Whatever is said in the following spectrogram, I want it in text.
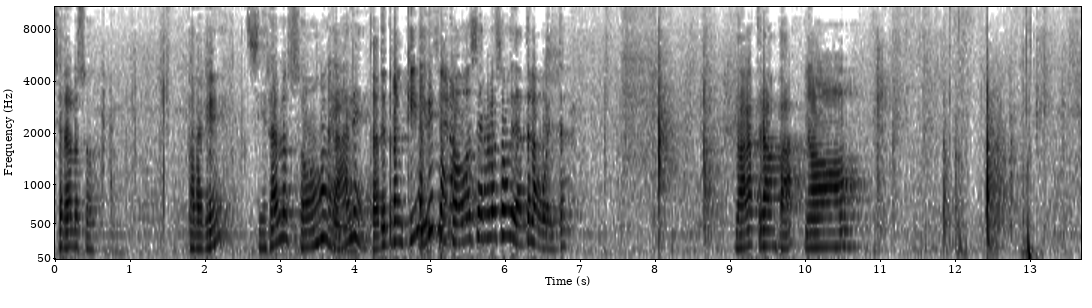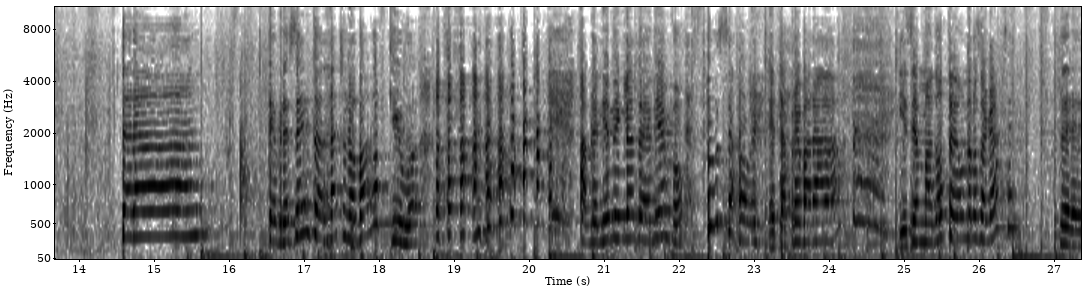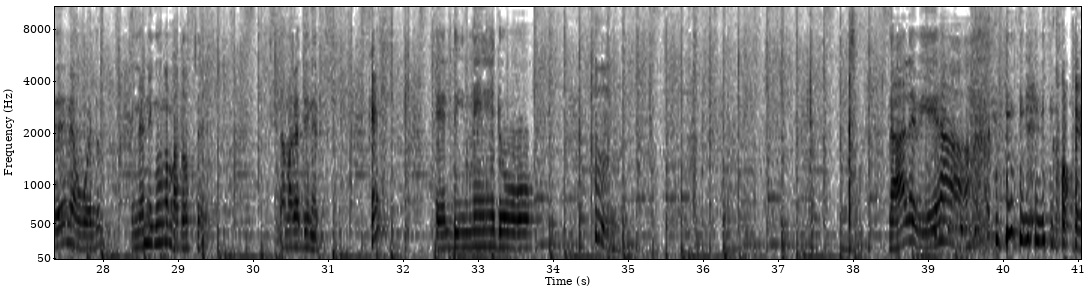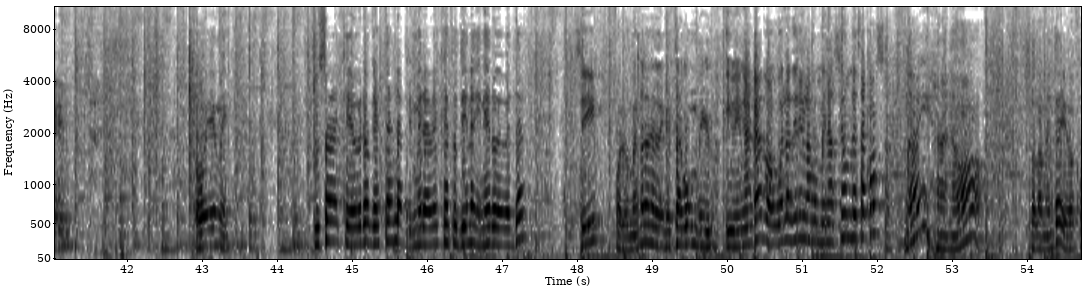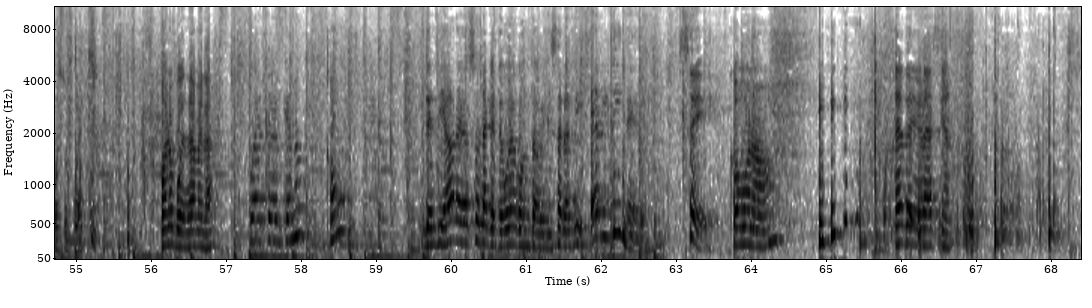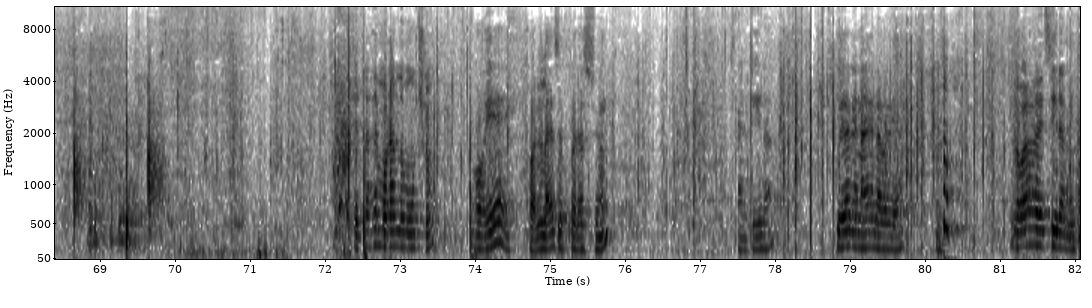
Cierra los ojos. ¿Para qué? Cierra los ojos, Ay, dale. Estate tranquila. Por favor, cierra los ojos y date la vuelta. No hagas trampa. No. ¡Tarán! Te presento al National Bank of Cuba. Aprendiendo inglés antes de tiempo. Tú sabes. ¿Estás preparada? ¿Y ese armatoste de dónde lo sacaste? Lo heredé de mi abuelo. Y no es ningún amatoste. Nada más el dinero. ¿Qué? El dinero. Hmm. Dale, vieja. Coge. Óyeme. ¿Tú sabes que yo creo que esta es la primera vez que esto tiene dinero de verdad? Sí. Por lo menos desde que está conmigo. Y ven acá, tu abuela tiene la combinación de esa cosa. No, hija, no. Solamente yo, por supuesto. Bueno, pues dámela. ¿Puedes creer que no? ¿Cómo? Desde ahora yo soy la que te voy a contabilizar a ti el dinero. Sí, ¿cómo no? Date gracias. Te estás demorando mucho. Oye, ¿cuál es la desesperación? Tranquila. Cuida que nadie la vea. Lo vas a decir a mí.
